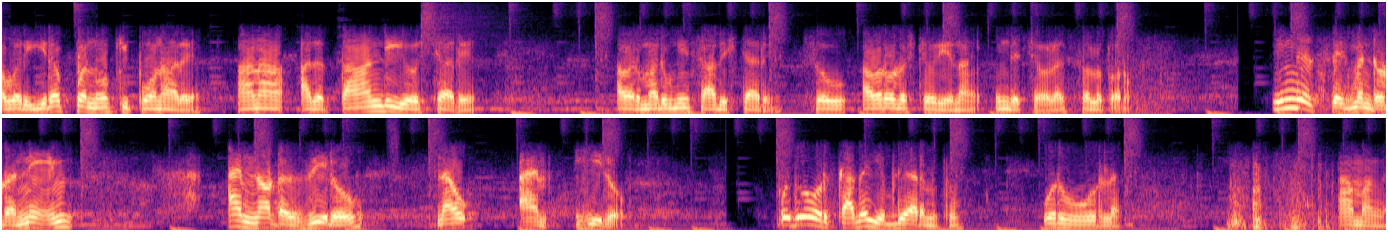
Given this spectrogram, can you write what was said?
அவர் இறப்பை நோக்கி போனார். ஆனால் அதை தாண்டி யோசிச்சார். அவர் மறுபடியும் சாதிச்சிட்டாரு. ஸோ அவரோட ஸ்டோரியை தான் இந்த ஷோவில் சொல்ல போகிறோம் இந்த செக்மெண்ட்டோட name I am not a zero now I am hero பொதுவாக ஒரு கதை எப்படி ஆரம்பிக்கும்? ஒரு ஊரில். ஆமாங்க.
